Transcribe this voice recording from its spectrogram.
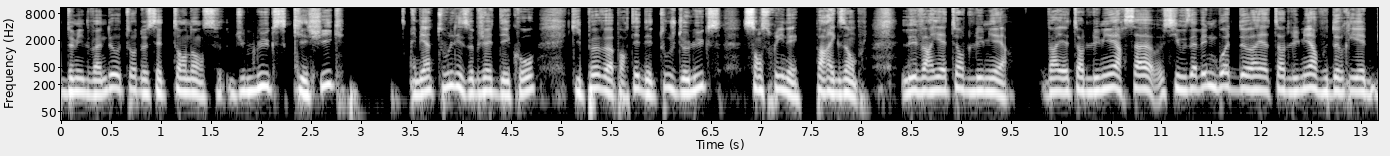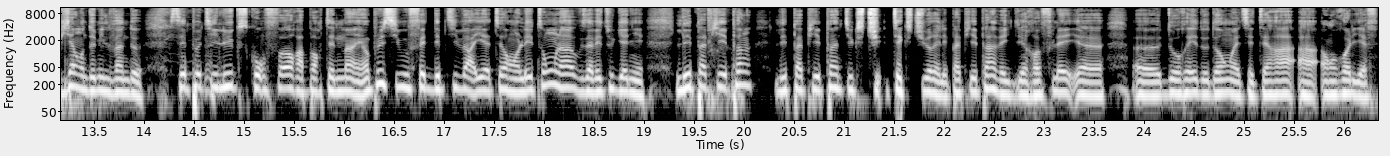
2022 autour de cette tendance du luxe qui est chic, eh bien, tous les objets déco qui peuvent apporter des touches de luxe sans se ruiner. Par exemple, les variateurs de lumière. Variateurs de lumière, ça, si vous avez une boîte de variateurs de lumière, vous devriez être bien en 2022. Ces petits luxe, confort à portée de main. Et en plus, si vous faites des petits variateurs en laiton, là, vous avez tout gagné. Les papiers peints, les papiers peints textu- texturés, les papiers peints avec des reflets euh, euh, dorés dedans, etc., en relief.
